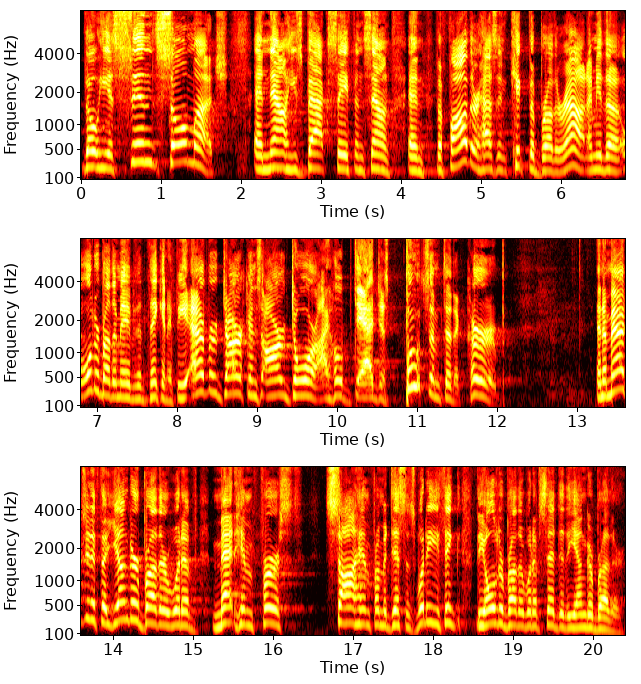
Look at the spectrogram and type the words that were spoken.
though he has sinned so much, and now he's back safe and sound. And the father hasn't kicked the brother out. I mean, the older brother may have been thinking, if he ever darkens our door, I hope dad just boots him to the curb. And imagine if the younger brother would have met him first, saw him from a distance. What do you think the older brother would have said to the younger brother?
